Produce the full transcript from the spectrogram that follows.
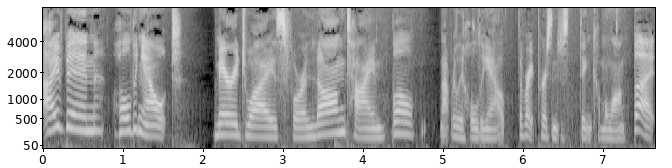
I've been holding out marriage wise for a long time. Well, not really holding out. The right person just didn't come along. But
